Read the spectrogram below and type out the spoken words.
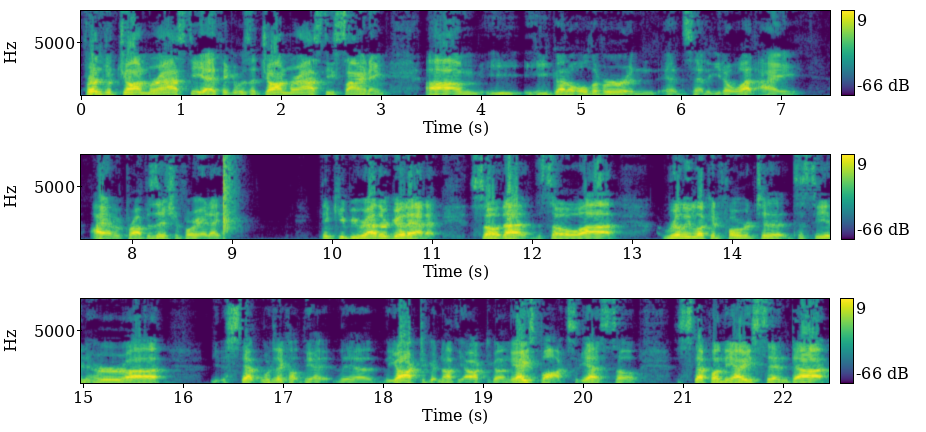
friends with John Mirasty. I think it was a John Mirasty signing. Um, he he got a hold of her and, and said, you know what, I I have a proposition for you, and I think you'd be rather good at it. So that so uh, really looking forward to to seeing her uh, step. What do they call it? The the the octagon, not the octagon, the ice box. Yes, so step on the ice and. Uh,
